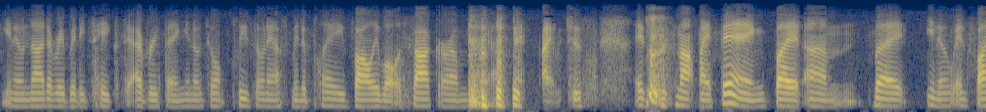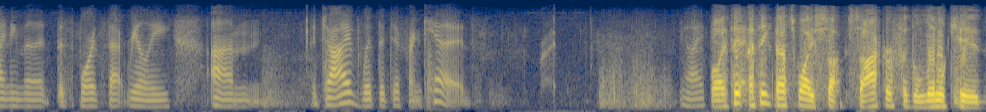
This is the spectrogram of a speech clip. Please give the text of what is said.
You know, not everybody takes to everything. You know, don't please don't ask me to play volleyball or soccer. I'm I'm just it's just not my thing. But um, but you know, in finding the the sports that really um, jive with the different kids. Right. You know, I think Well, I think I think that's why so- soccer for the little kids.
